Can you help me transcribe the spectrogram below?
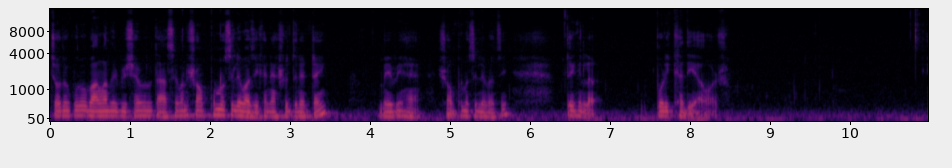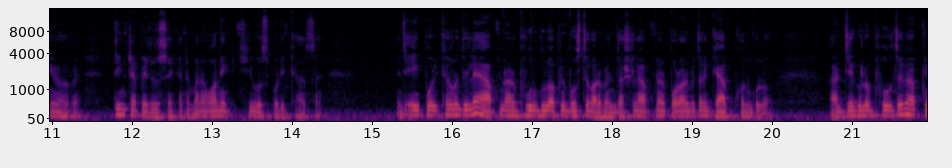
যতগুলো বাংলাদেশ বিষয় বলতে আছে মানে সম্পূর্ণ সিলেবাস এখানে একশো দিনেরটাই মেবি হ্যাঁ সম্পূর্ণ সিলেবাসই এগুলো পরীক্ষা দিয়ে আমার এভাবে তিনটা পেজ আছে এখানে মানে অনেক হিউজ পরীক্ষা আছে। যে এই পরীক্ষাগুলো দিলে আপনার ভুলগুলো আপনি বুঝতে পারবেন যে আসলে আপনার পড়ার ভিতরে গ্যাপ কোনগুলো। আর যেগুলো ভুল যাবে আপনি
